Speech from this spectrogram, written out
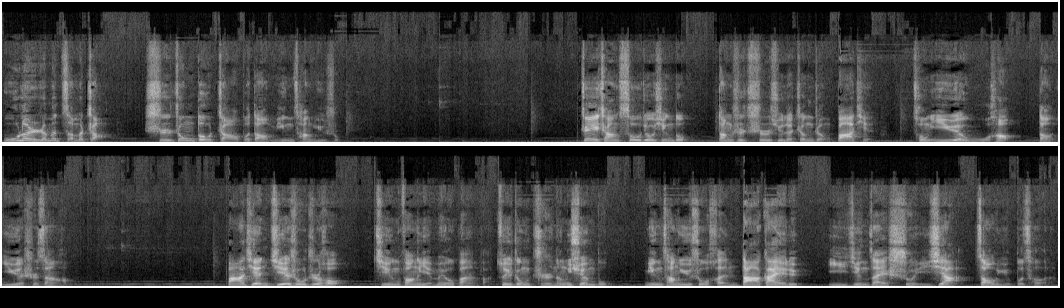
无论人们怎么找，始终都找不到明仓玉树。这场搜救行动当时持续了整整八天，从一月五号到一月十三号。八天结束之后，警方也没有办法，最终只能宣布明仓玉树很大概率已经在水下遭遇不测了。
